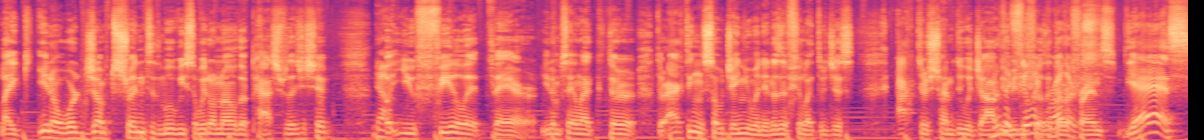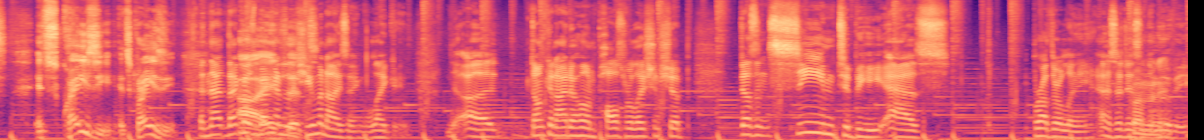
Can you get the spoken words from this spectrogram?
like you know, we're jumped straight into the movie, so we don't know their past relationship, Yeah. but you feel it there. You know what I'm saying? Like they're they're acting so genuine. It doesn't feel like they're just actors trying to do a job. It really feel feels like like, they're friends. Yes, it's crazy. It's crazy. And that, that goes Uh, back into the humanizing. Like, uh, Duncan Idaho and Paul's relationship doesn't seem to be as brotherly as it is in the movie,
